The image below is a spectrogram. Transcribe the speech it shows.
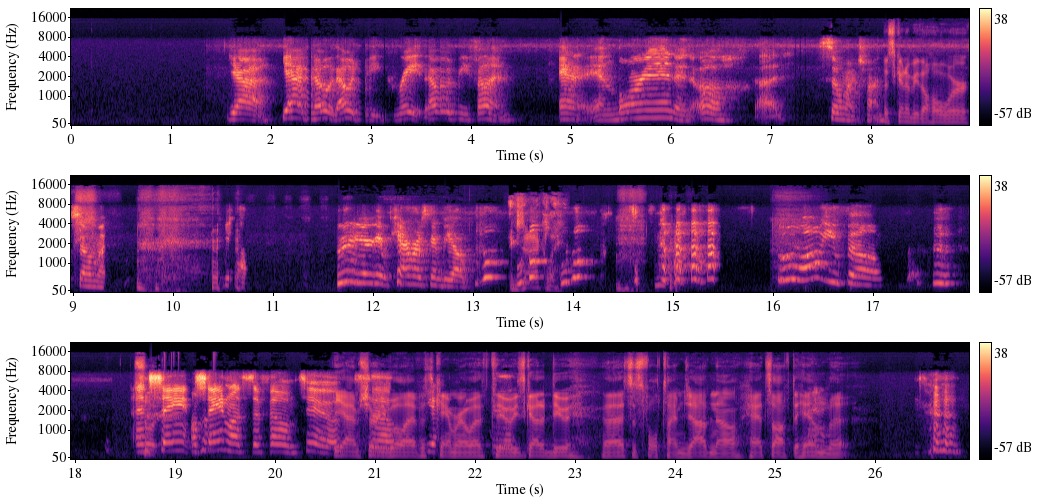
Yeah, yeah, no, that would be great. That would be fun. And and Lauren and oh god, so much fun. It's going to be the whole works. So much. yeah. Who your camera's gonna be out? Exactly. Who won't you film? And So- Shane Shane wants to film too. Yeah, I'm sure so- he will have his Yeah. camera with too. Yeah. He's got to do. Uh, that's his full time job now. Hats off to him, but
